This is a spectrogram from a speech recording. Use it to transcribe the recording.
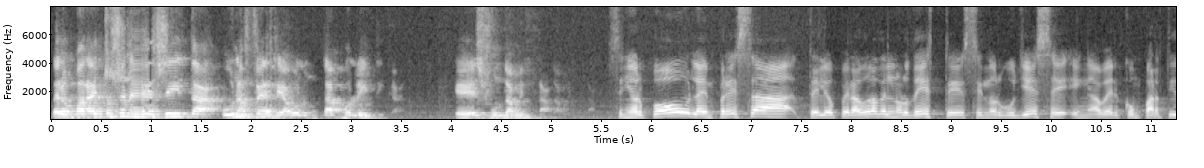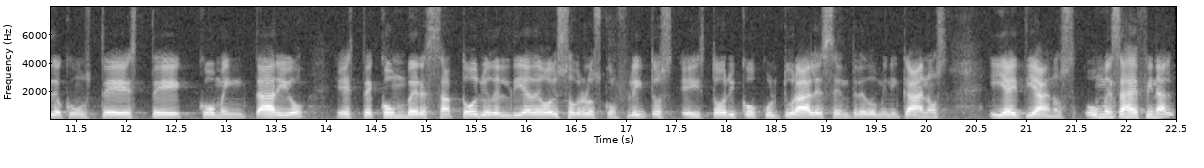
Pero para esto se necesita una férrea voluntad política, que es fundamental. Señor Pou, la empresa teleoperadora del Nordeste se enorgullece en haber compartido con usted este comentario, este conversatorio del día de hoy sobre los conflictos históricos culturales entre dominicanos y haitianos. ¿Un mensaje final?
